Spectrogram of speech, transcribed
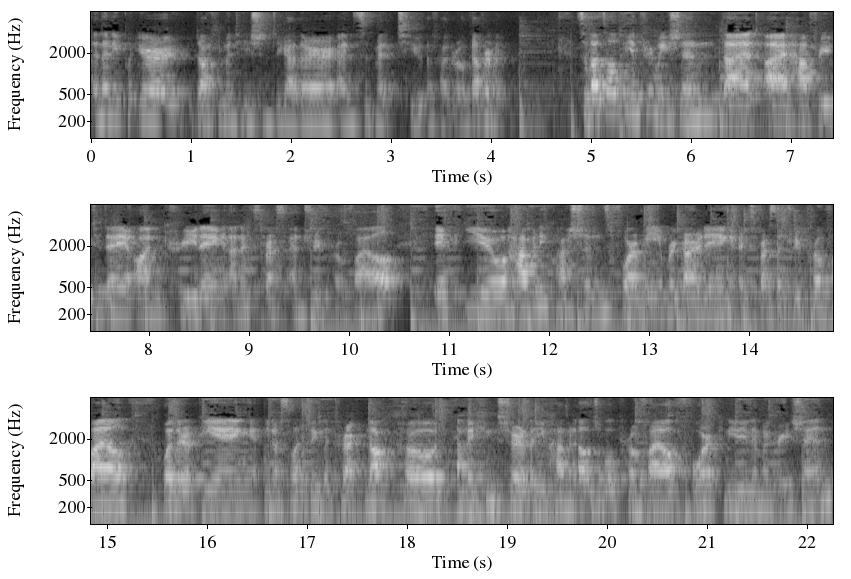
And then you put your documentation together and submit to the federal government. So that's all the information that I have for you today on creating an Express Entry profile. If you have any questions for me regarding Express Entry profile, whether it being, you know, selecting the correct NOC code, making sure that you have an eligible profile for Canadian immigration,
